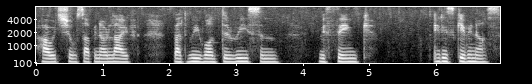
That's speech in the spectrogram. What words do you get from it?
how it shows up in our life, but we want the reason we think it is giving us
